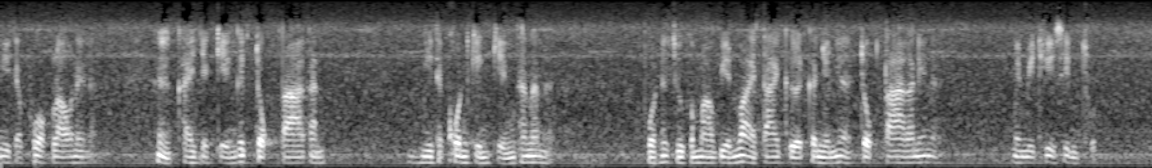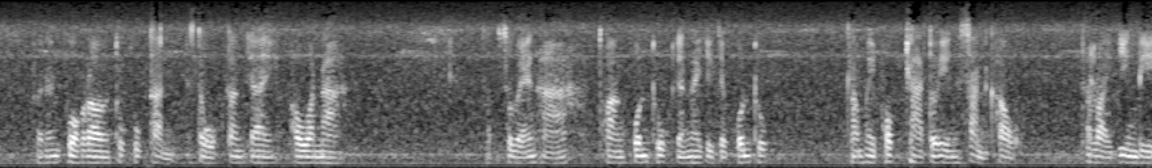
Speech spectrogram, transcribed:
มีแต่พวกเราเนี่ยนะใครจะเก่งก็จกตากัน มีแต่คนเก่งๆเท่านั้นแหะผลที่สุดก็มาเวียนว่ายตายเกิดกันอยู่เนี่ย จกตากันนี่นะไม่มีที่สิ้นสุด เพราะนั้นพวกเราทุกๆท่านตั้งอกตั้งใจภาวนาแสวงหาทางพ้นทุกข์ยังไงจึงจะพ้นทุกข์ทำให้พบชาติตัวเองสั้นเข้าถ้าลอยยิ่งดี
